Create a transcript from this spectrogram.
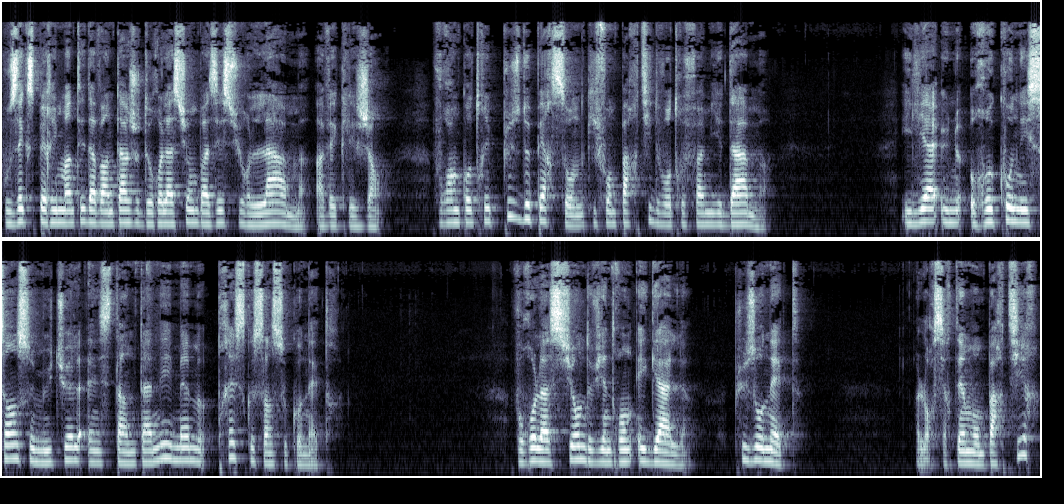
Vous expérimentez davantage de relations basées sur l'âme avec les gens. Vous rencontrez plus de personnes qui font partie de votre famille d'âme. Il y a une reconnaissance mutuelle instantanée, même presque sans se connaître. Vos relations deviendront égales, plus honnêtes. Alors certains vont partir,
